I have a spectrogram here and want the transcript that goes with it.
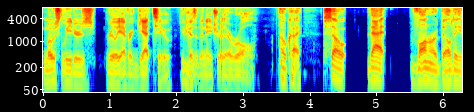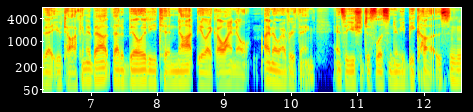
most leaders really ever get to because mm-hmm. of the nature of their role. Okay. So that vulnerability that you're talking about, that ability to not be like, oh, I know, I know everything. And so you should just listen to me because. Mm-hmm.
